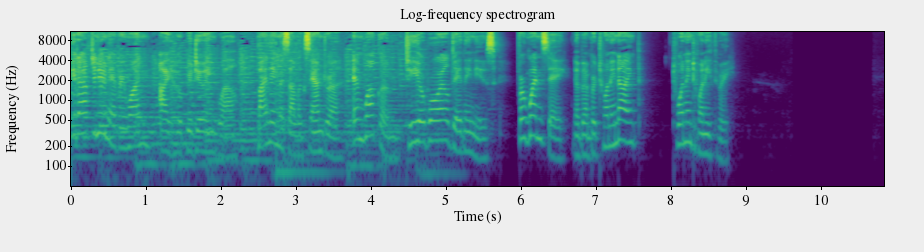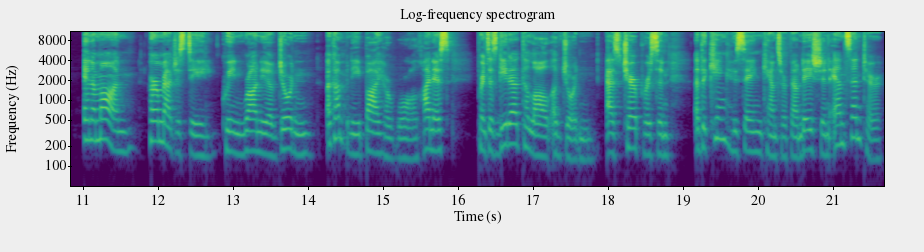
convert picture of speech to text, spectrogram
Good afternoon, everyone. I hope you're doing well. My name is Alexandra, and welcome to your Royal Daily News for Wednesday, November 29th, 2023. In Amman, Her Majesty Queen Rania of Jordan, accompanied by Her Royal Highness Princess Ghida Talal of Jordan, as chairperson of the King Hussein Cancer Foundation and Center,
